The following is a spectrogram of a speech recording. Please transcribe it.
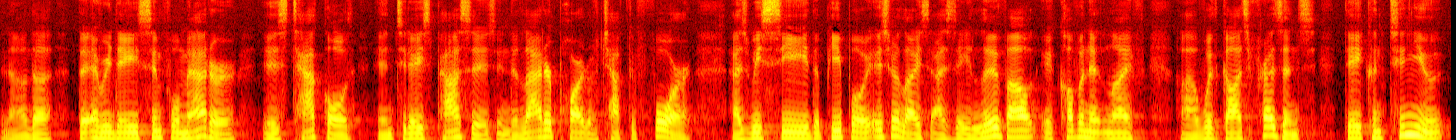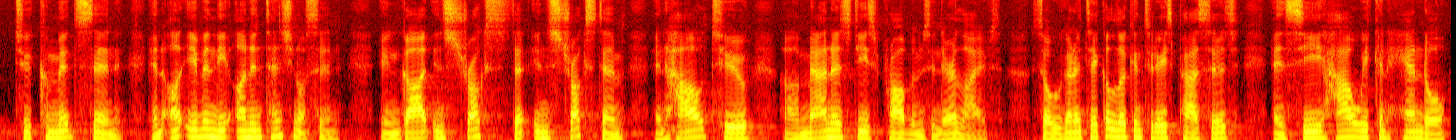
Now, the, the everyday sinful matter is tackled in today's passage in the latter part of chapter 4 as we see the people Israelites as they live out a covenant life uh, with God's presence, they continue to commit sin and uh, even the unintentional sin. And God instructs, instructs them in how to uh, manage these problems in their lives. So we're going to take a look in today's passage and see how we can handle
